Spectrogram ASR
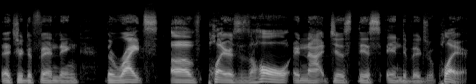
that you're defending the rights of players as a whole and not just this individual player.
